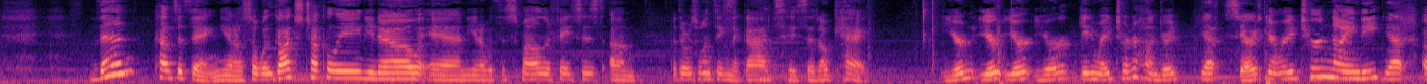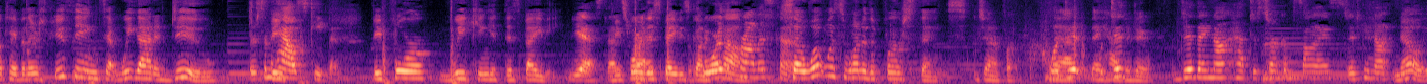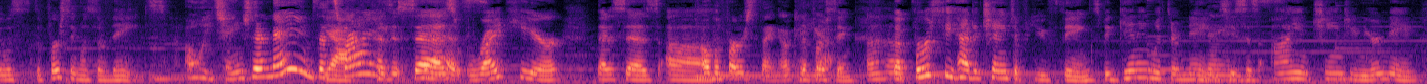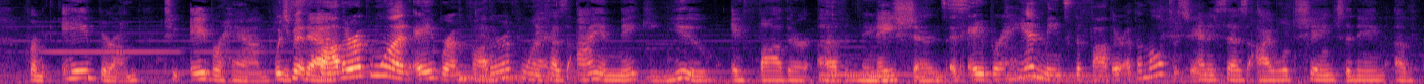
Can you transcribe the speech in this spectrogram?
then comes a thing, you know. So when God's chuckling, you know, and you know, with the smile on their faces, um, but there was one thing that God He said, "Okay, you're you're you're you're getting ready to turn hundred. Yep. Sarah's getting ready to turn ninety. Yep. Okay, but there's a few things that we got to do There's some Be- housekeeping. before we can get this baby. Yes, that's before right. this baby's going to come. Before the promise comes. So, what was one of the first things, Jennifer, Well, that did- they had did- to do? Did they not have to circumcise? Did he not? No, it was the first thing was their names. Oh, he changed their names. That's yeah, right. because it says Yes. right here that it says uh, Oh, the first thing. Okay. the first yeah. thing. Uh-huh. But first, he had to change a few things, beginning with their names. He says, "I am changing your name from Abram to Abraham, Which meant said, father of one, Abram, father of one. because I am making you a father of, of nations. nations. And Abraham means the father of a multitude. And it says, I will change the name of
